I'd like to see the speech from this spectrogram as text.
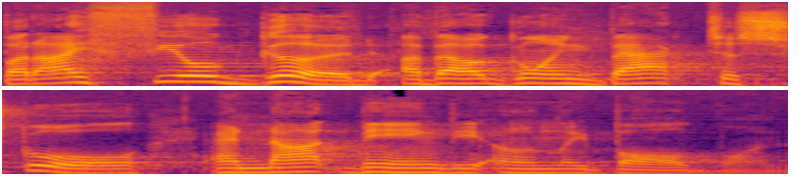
but I feel good about going back to school and not being the only bald one.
